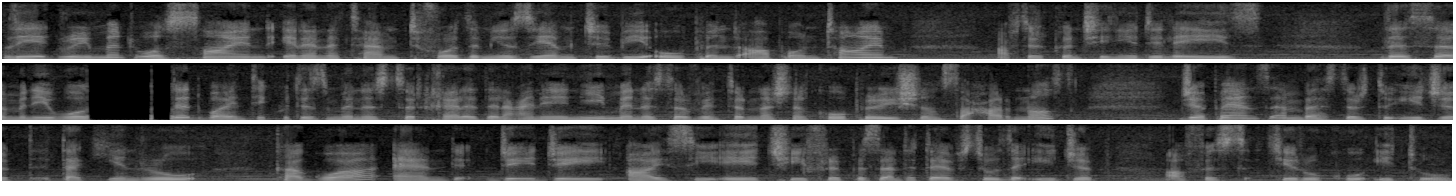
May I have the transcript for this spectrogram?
The agreement was signed in an attempt for the museum to be opened up on time after continued delays. The ceremony was led by Antiquities Minister Khaled Al Anani, Minister of International Cooperation Sahar Nasr, Japan's ambassador to Egypt Takehiro Kagawa and JICA chief representatives to the Egypt office Tiruku Itu.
